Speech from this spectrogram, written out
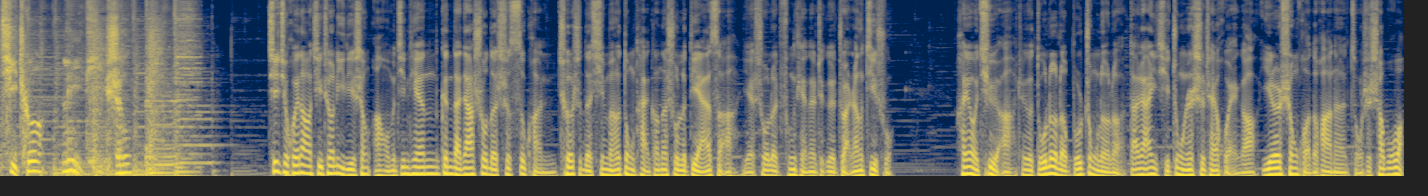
汽车立体声，继续回到汽车立体声啊，我们今天跟大家说的是四款车市的新闻和动态。刚才说了 DS 啊，也说了丰田的这个转让技术，很有趣啊。这个独乐乐不是众乐乐，大家一起众人拾柴火焰高，一人生火的话呢，总是烧不旺。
